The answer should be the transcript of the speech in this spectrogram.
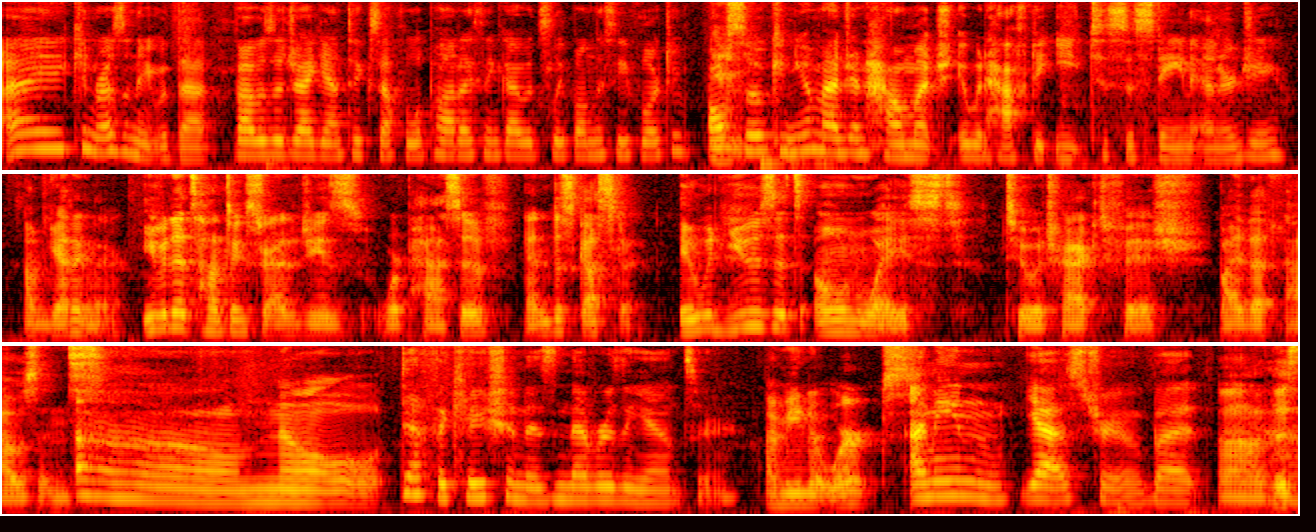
I can resonate with that. If I was a gigantic cephalopod, I think I would sleep on the seafloor too. Also, can you imagine how much it would have to eat to sustain energy? I'm getting there. Even its hunting strategies were passive and disgusting. It would use its own waste to attract fish by the thousands. Oh no. Defecation is never the answer. I mean, it works. I mean, yeah, it's true, but Uh, this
